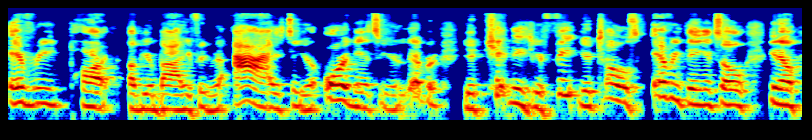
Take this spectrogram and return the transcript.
every part of your body, from your eyes to your organs to your liver, your kidneys, your feet, your toes, everything. And so, you know,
